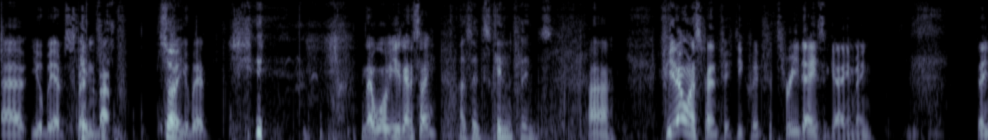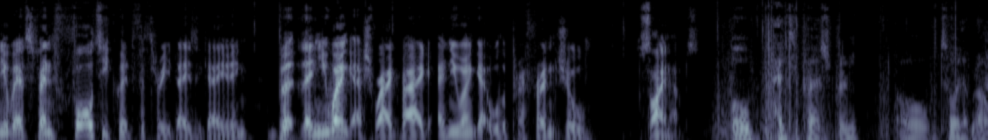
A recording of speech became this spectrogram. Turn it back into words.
uh, you'll be able to spend Skin about. flint. Sorry, You'll be able, no, what were you going to say? I said skin flints. Ah, if you don't want to spend fifty quid for three days of gaming, then you'll be able to spend forty quid for three days of gaming. But then you won't get a swag bag and you won't get all the preferential sign-ups. Or antiperspirant or toilet roll.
